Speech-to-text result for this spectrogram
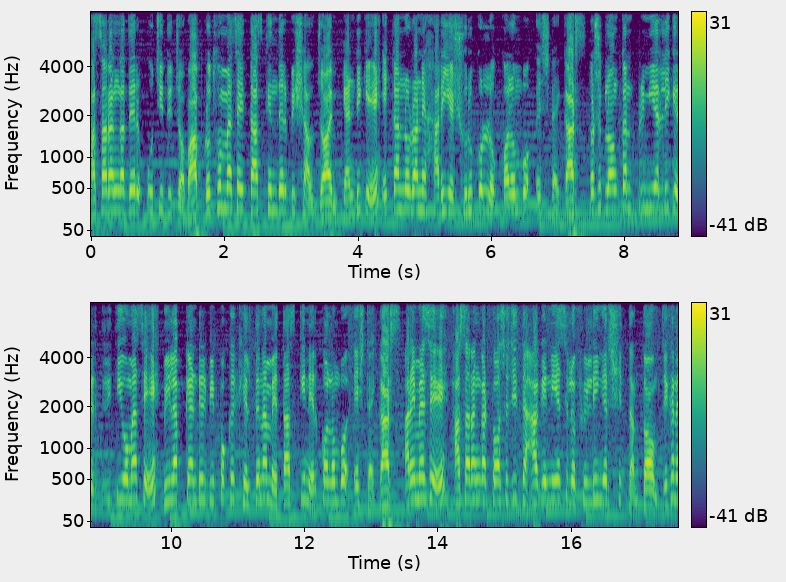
হাসারাঙ্গাদের উচিত জবাব। প্রথম ম্যাচেই তাসকিনদের বিশাল জয়। ক্যান্ডিকে একান্ন রানে হারিয়ে শুরু করল কলম্বো স্ট্রাইকার্স। দর্শক, লঙ্কান প্রিমিয়ার লিগের তৃতীয় ম্যাচে বিলাপ ক্যান্ডির বিপক্ষে খেলতে নামে তাসকিনের কলম্বো স্ট্রাইকার্স। আর এই ম্যাচে হাসারাঙ্গা টসে জিতে আগে নিয়েছিল ফিল্ডিং এর সিদ্ধান্ত। যেখানে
